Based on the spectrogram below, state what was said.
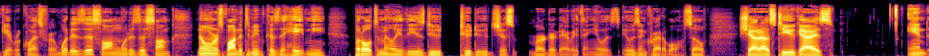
get requests for what is this song? What is this song? No one responded to me because they hate me. But ultimately, these dude, two dudes just murdered everything. It was it was incredible. So shout outs to you guys. And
